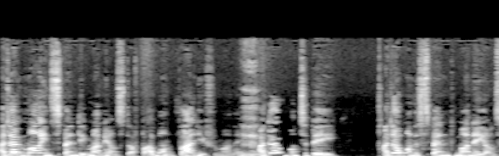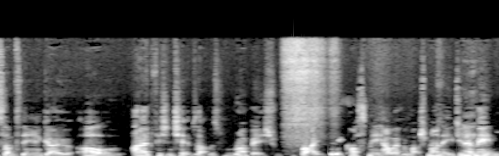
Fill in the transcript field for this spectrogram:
i don't mind spending money on stuff but i want value for money Mm. i don't want to be i don't want to spend money on something and go oh i had fish and chips that was rubbish but, but it cost me however much money do you know what i mean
